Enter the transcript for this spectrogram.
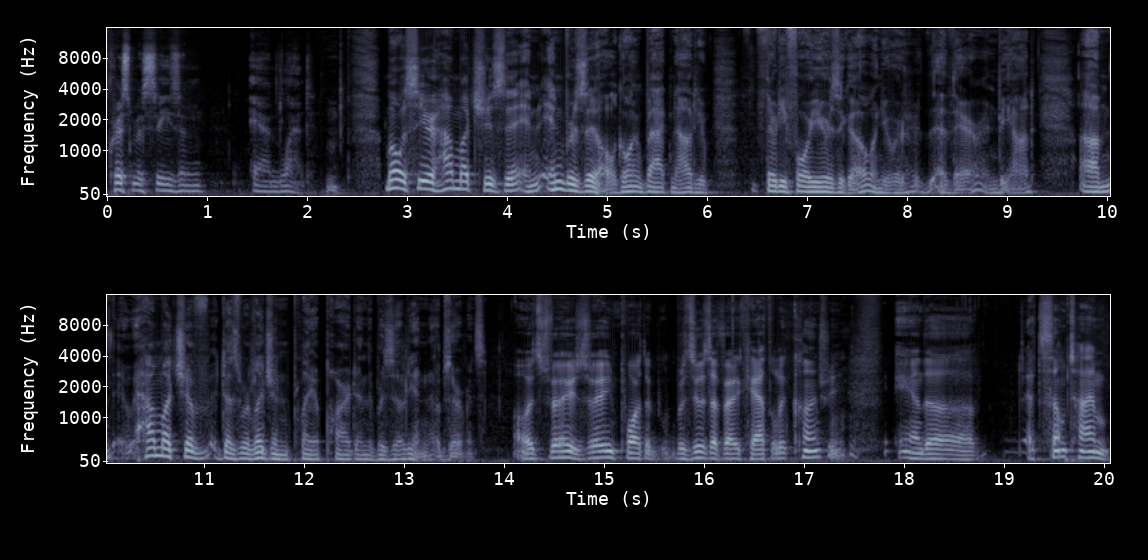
Christmas season and Lent. Moacir, how much is in, in Brazil, going back now to 34 years ago when you were there and beyond, um, how much of does religion play a part in the Brazilian observance? Oh, it's very, it's very important. Brazil is a very Catholic country, and uh, at some time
